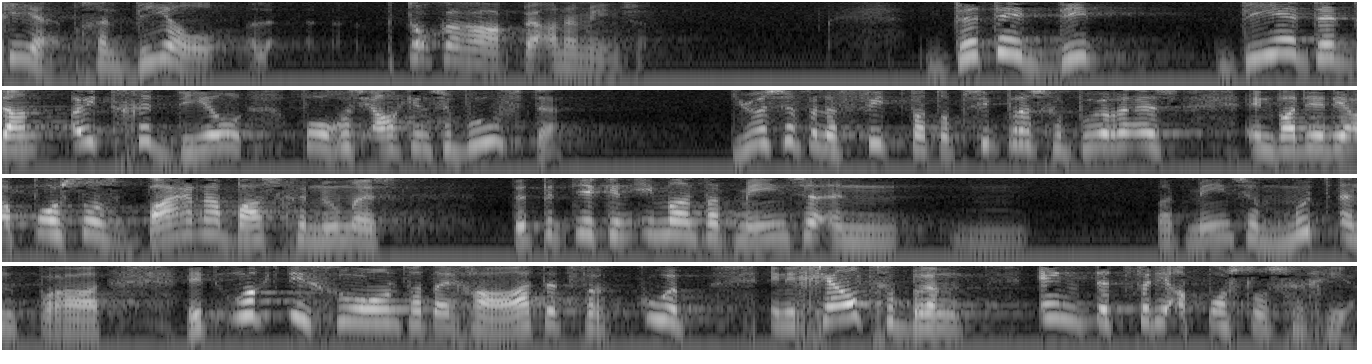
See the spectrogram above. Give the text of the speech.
gee, begin deel, hulle betrokke raak by ander mense. Dit het die die het dit dan uitgedeel volgens elkeen se behoefte. Josef hulle Fiet wat op Siprus gebore is en wat deur die apostels Barnabas genoem is, Dit beteken iemand wat mense in wat mense moet inpraat, het ook die grond wat hy gehad het verkoop en die geld gebring en dit vir die apostels gegee.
